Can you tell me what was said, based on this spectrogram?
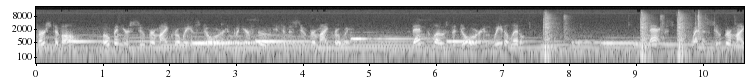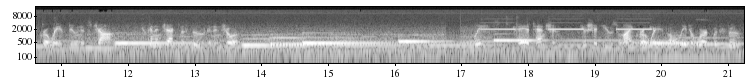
First of all, open your super microwave's door and put your food into the super microwave. Then close the door and wait a little. Next, when the super microwave doing its job, you can inject the food and enjoy. Please, pay attention. Should use microwave only to work with food.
